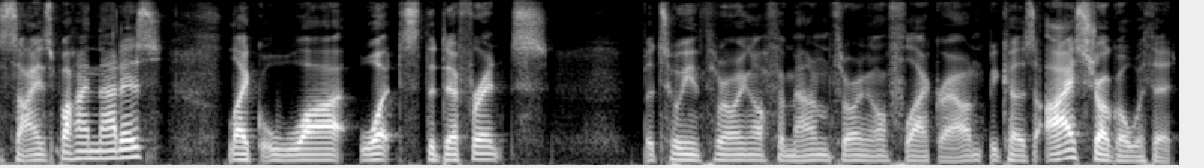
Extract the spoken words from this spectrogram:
the science behind that is. Like what what's the difference between throwing off a mound and throwing off flat ground? Because I struggle with it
